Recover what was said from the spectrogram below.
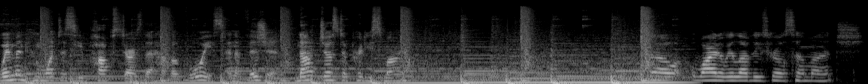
Women who want to see pop stars that have a voice and a vision, not just a pretty smile. So, why do we love these girls so much?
